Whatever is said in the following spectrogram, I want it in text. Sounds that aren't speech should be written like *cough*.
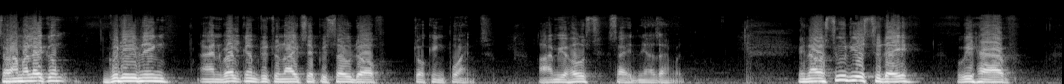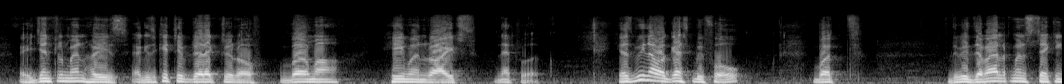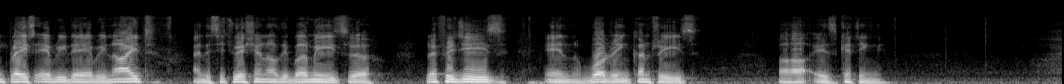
Assalamu alaikum, good evening, and welcome to tonight's episode of Talking Points. I'm your host, Syed Neaz Ahmad. In our studios today, we have a gentleman who is Executive Director of Burma Human Rights Network. He has been our guest before, but with developments taking place every day, every night, and the situation of the Burmese uh, refugees in bordering countries uh, is getting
